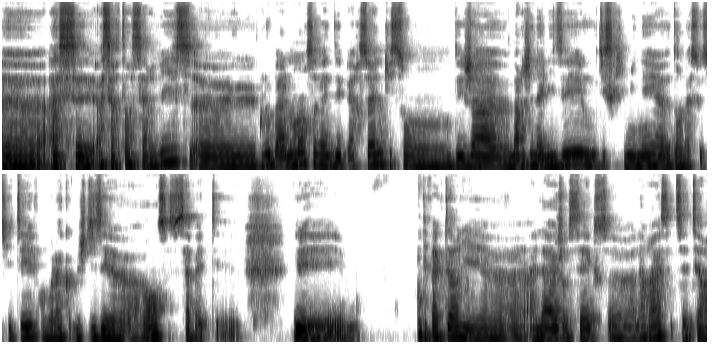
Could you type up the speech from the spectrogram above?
euh, à, à, certains services. Euh, globalement, ça va être des personnes qui sont déjà marginalisées ou discriminées euh, dans la société. Enfin voilà, comme je disais avant, ça, va être des, des, facteurs liés à l'âge, au sexe, à la race, etc.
